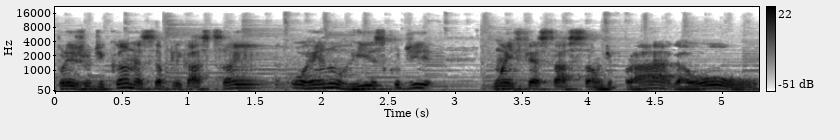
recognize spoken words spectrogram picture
prejudicando essa aplicação e correndo o risco de uma infestação de praga ou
